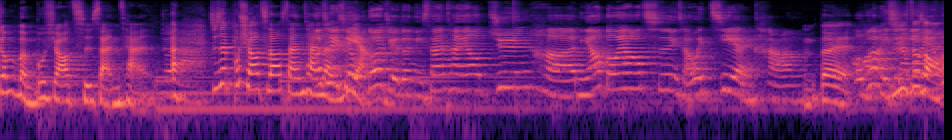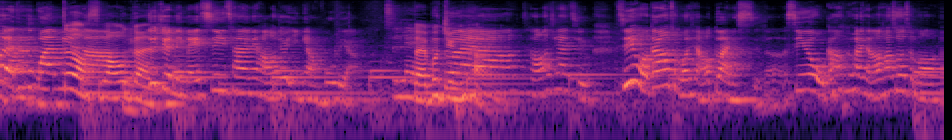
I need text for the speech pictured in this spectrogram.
根本不需要吃三餐，对啊，啊，就是不需要吃到三餐的量。而且我都会觉得你三餐要均衡，你要都要吃，你才会健康。对，我不知道你是这种这种 slogan，就觉得你没吃一餐，你好像就营养不良之类的，对，不均衡。对啊，好像现在其实，其实我刚刚怎么想要断食呢？是因为我刚刚突然想到，他说什么，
